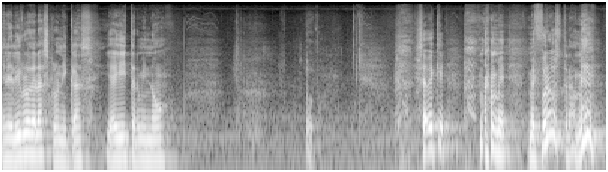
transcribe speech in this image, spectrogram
en el libro de las crónicas y ahí terminó todo. ¿Sabe qué? Me, me frustra, amén.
